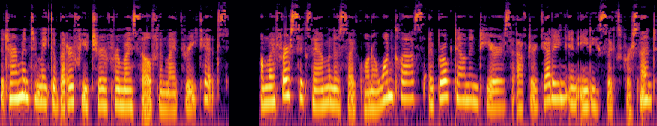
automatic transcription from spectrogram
determined to make a better future for myself and my three kids. On my first exam in a Psych 101 class, I broke down in tears after getting an 86%,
